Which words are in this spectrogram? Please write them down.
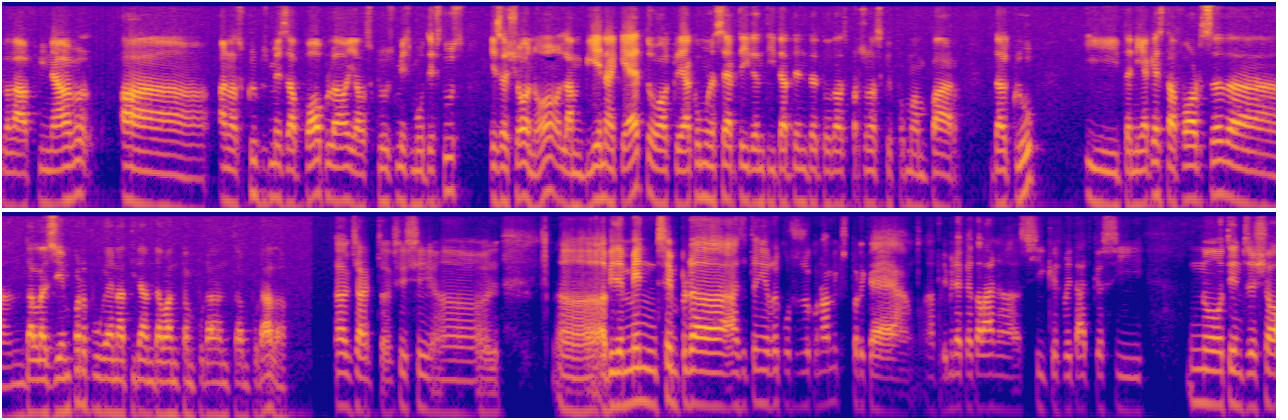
Clar, al final, eh, en els clubs més a poble i els clubs més modestos, és això, no? L'ambient aquest o crear com una certa identitat entre totes les persones que formen part del club i tenir aquesta força de, de la gent per poder anar tirant endavant temporada en temporada. Exacte, sí, sí. Uh, Uh, evidentment, sempre has de tenir recursos econòmics perquè a primera catalana sí que és veritat que si no tens això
